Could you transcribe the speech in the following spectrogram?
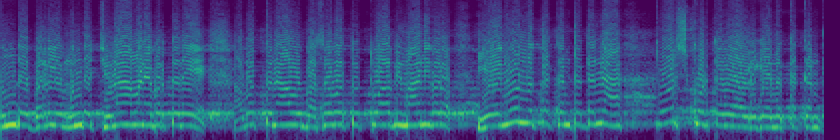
ಮುಂದೆ ಬರಲಿ, ಮುಂದೆ ಚುನಾವಣೆ ಬರ್ತದೆ. ಅವತ್ತು ನಾವು ಬಸವ ತತ್ವಾಭಿಮಾನಿಗಳು ಏನು ಅನ್ನತಕ್ಕಂಥದ್ದನ್ನ ತೋರಿಸ್ಕೊಡ್ತೇವೆ ಅವರಿಗೆ ಅನ್ನತಕ್ಕಂಥ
